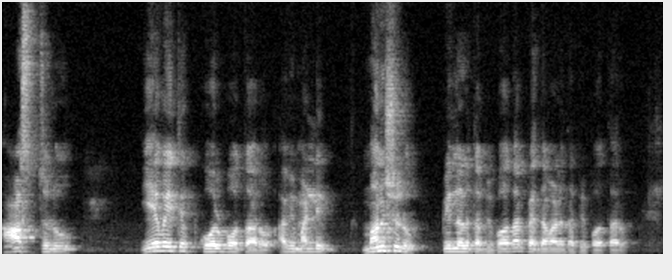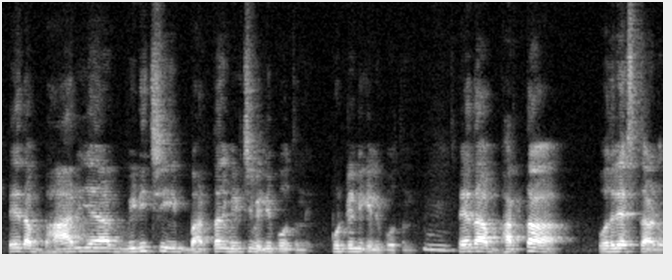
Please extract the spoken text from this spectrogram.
ఆస్తులు ఏవైతే కోల్పోతారో అవి మళ్ళీ మనుషులు పిల్లలు తప్పిపోతారు పెద్దవాళ్ళు తప్పిపోతారు లేదా భార్య విడిచి భర్తని విడిచి వెళ్ళిపోతుంది పుట్టింటికి వెళ్ళిపోతుంది. లేదా భర్త వదిలేస్తాడు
